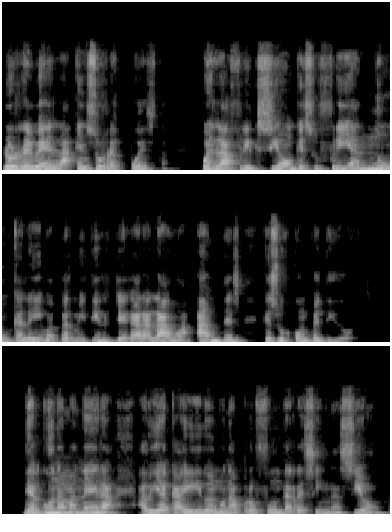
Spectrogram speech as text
lo revela en su respuesta, pues la aflicción que sufría nunca le iba a permitir llegar al agua antes que sus competidores. De alguna manera había caído en una profunda resignación,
